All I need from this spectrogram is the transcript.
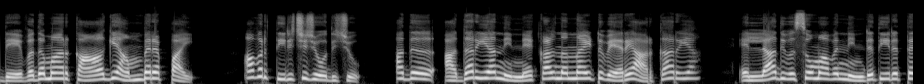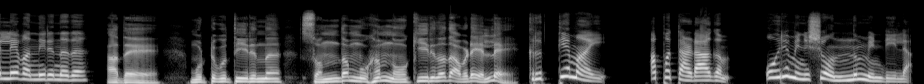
ദേവതമാർക്കാകെ അമ്പരപ്പായി. അവർ തിരിച്ചു ചോദിച്ചു അത് അതറിയാൻ നിന്നേക്കാൾ നന്നായിട്ട് വേറെ ആർക്കാ അറിയാ? എല്ലാ ദിവസവും അവൻ നിന്റെ തീരത്തല്ലേ വന്നിരുന്നത്? അതെ മുട്ടുകുത്തിയിരുന്ന് സ്വന്തം മുഖം നോക്കിയിരുന്നത് അവിടെയല്ലേ? കൃത്യമായി. അപ്പൊ തടാകം ഒരു നിമിഷം ഒന്നും മിണ്ടിയില്ല.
